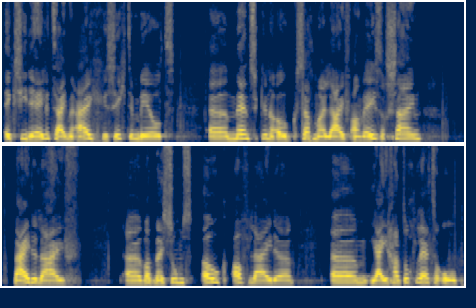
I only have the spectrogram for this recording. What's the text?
Ik zie de hele tijd mijn eigen gezicht in beeld. Uh, mensen kunnen ook zeg maar live aanwezig zijn bij de live. Uh, wat mij soms ook afleiden. Um, ja, je gaat toch letten op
